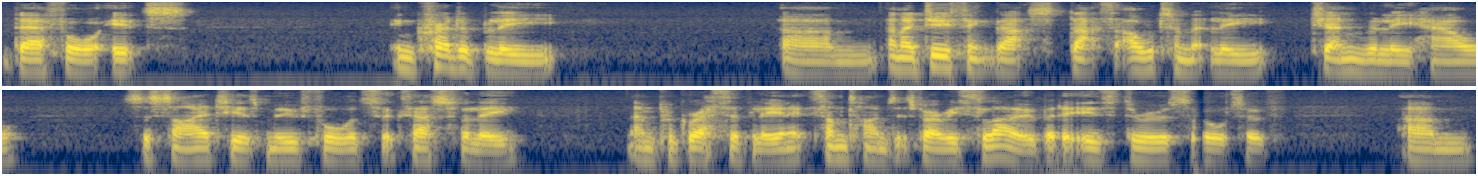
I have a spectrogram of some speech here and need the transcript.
therefore it's incredibly, um, and I do think that's that's ultimately generally how society has moved forward successfully and progressively. And it sometimes it's very slow, but it is through a sort of um,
